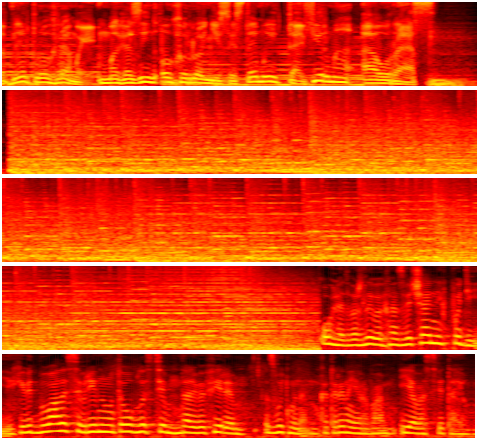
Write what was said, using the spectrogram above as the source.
Партнер програми магазин охоронні системи та фірма Аурас. Огляд важливих надзвичайних подій, які відбувалися в Рівному та області. Далі в ефірі. Звуть мене Катерина Ярова. І я вас вітаю.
